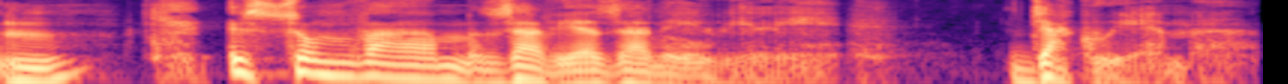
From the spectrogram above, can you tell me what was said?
Hm? Som vám zaviazaný, Vili. Ďakujem.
